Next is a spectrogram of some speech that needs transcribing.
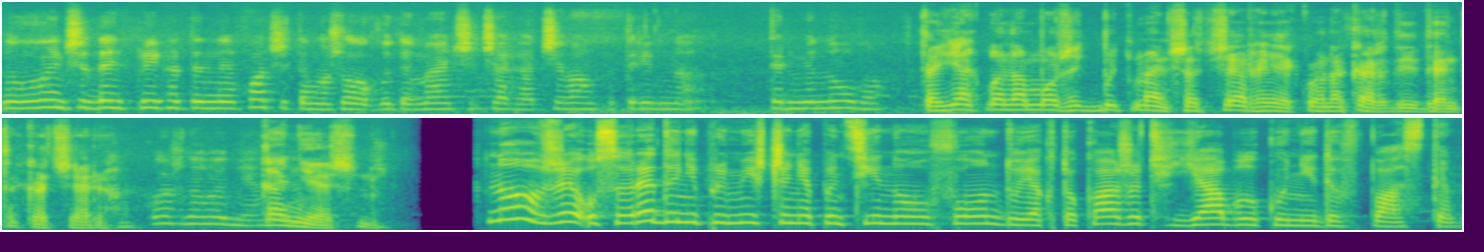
Ну ви в інший день приїхати не хочете, можливо, буде менше черга. Чи вам потрібно терміново Та як вона може бути менша черга, як вона кожен день така черга? кожного дня? Звісно. Ну а вже усередині приміщення пенсійного фонду, як то кажуть, яблуку ніде впасти.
